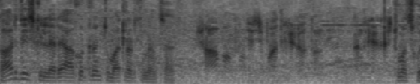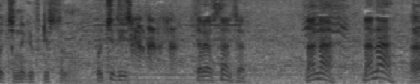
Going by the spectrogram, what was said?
కార్ తీసుకెళ్ళారే ఆ కొట్టు నుంచి మాట్లాడుతున్నాను సార్. షాప్ ఓపెన్ చేసి పాతికేళ్ళు అవుతుంది. అందుకే కస్టమర్స్కి చిన్న గిఫ్ట్ ఇస్తున్నాం వచ్చి తీసుకెళ్తారా సార్? సరే వస్తాను సార్. నాన్న నాన్న ఆ,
